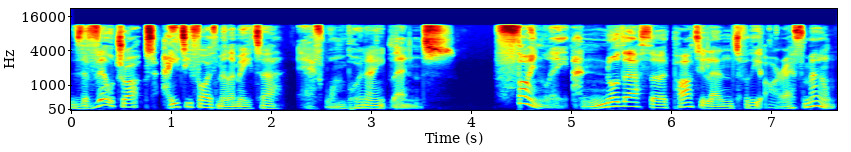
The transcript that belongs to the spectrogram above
the Viltrox 85mm f1.8 lens. Finally, another third-party lens for the RF mount.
